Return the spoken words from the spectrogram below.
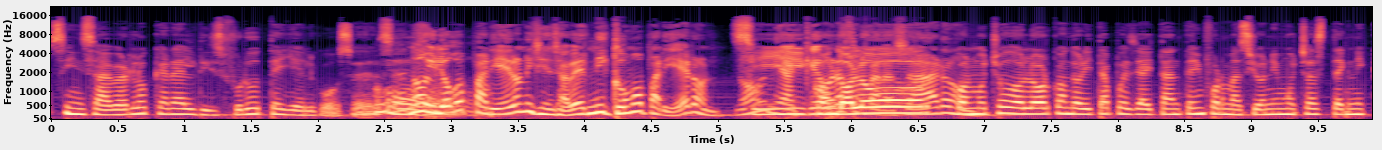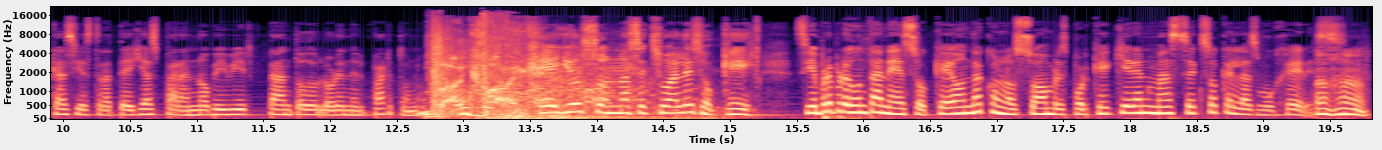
sin saber lo que era el disfrute y el goce del sexo. No, y luego parieron y sin saber ni cómo parieron, ¿no? Sí, ni a qué con se dolor, con mucho dolor, cuando ahorita pues ya hay tanta información y muchas técnicas y estrategias para no vivir tanto dolor en el parto, ¿no? Bang Bang. ¿Ellos son más sexuales o qué? Siempre preguntan eso, ¿qué onda con los hombres? ¿Por qué quieren más sexo que las mujeres? Ajá.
